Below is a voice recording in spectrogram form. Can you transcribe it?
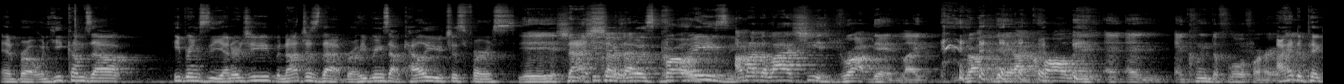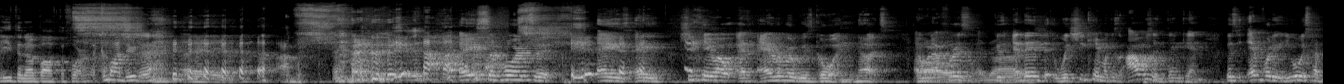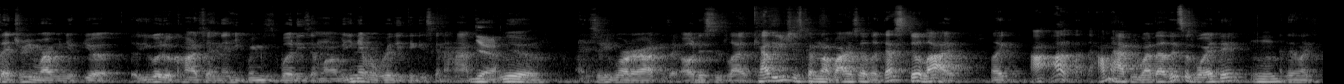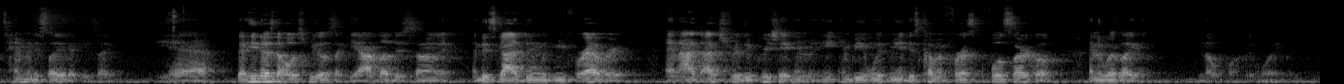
And bro, when he comes out, he brings the energy, but not just that, bro. He brings out Kali Uchis first. Yeah, yeah, yeah. She, That she shit out- was bro, crazy. I'm not gonna lie, she is drop dead. Like drop dead. I crawl and, and, and, and clean the floor for her. I had to pick Ethan up off the floor. I'm like, come on, dude. Hey, Ace supports it. Ace, Ace. she came out and everybody was going nuts. And when I Oh first, my 'cause- gosh. and then when she came out, because I wasn't thinking, because everybody, you always have that dream, right? When you you you go to a concert and then he brings his buddies along, but you never really think it's gonna happen. Yeah. yeah. And so he brought her out and was like, "Oh, this is live." Kali Uchis coming out by herself, like that's still live. Like I, I I'm happy about that. This is worth it. Mhm. And then like ten minutes later, he's like, "Yeah." That he does the whole spiel. It's like, "Yeah, I love this song, and this guy's been with me forever." And I, I just really appreciate him him being with me and just coming first full circle. And it was like, no fucking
